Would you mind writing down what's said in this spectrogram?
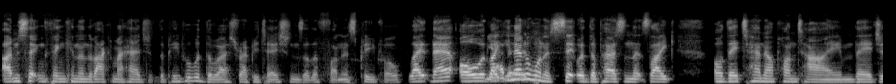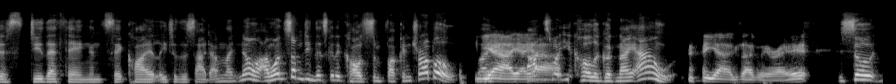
I'm sitting thinking in the back of my head, the people with the worst reputations are the funnest people. Like they're all Yeah, like you never want to sit with the person that's like, oh, they turn up on time, they just do their thing and sit quietly to the side. I'm like, no, I want somebody that's gonna cause some fucking trouble. Like, yeah, yeah, That's yeah. what you call a good night out. yeah, exactly, right? So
